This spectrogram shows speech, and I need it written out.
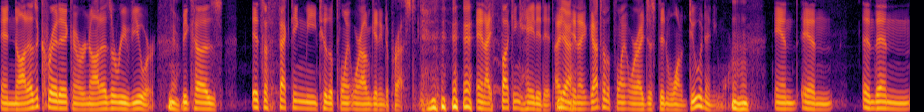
And not as a critic or not as a reviewer. Yeah. Because it's affecting me to the point where I'm getting depressed. and I fucking hated it. I, Yeah. And I got to the point where I just didn't want to do it anymore. Mm-hmm. And and and then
